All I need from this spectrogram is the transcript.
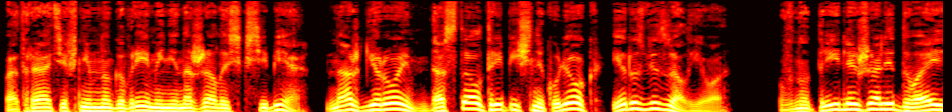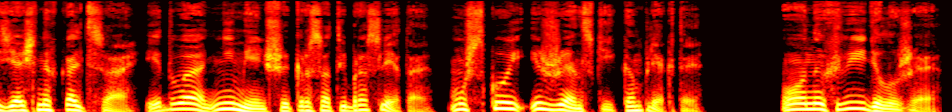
Потратив немного времени на жалость к себе, наш герой достал тряпичный кулек и развязал его. Внутри лежали два изящных кольца и два не меньшей красоты браслета, мужской и женский комплекты. Он их видел уже,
